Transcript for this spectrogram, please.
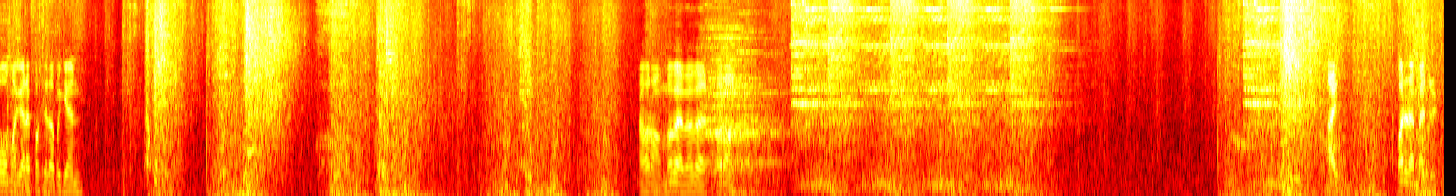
Oh my god, I fucked it up again. Oh, hold on, my bad, my bad. Hold on. I... Why did I magic?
